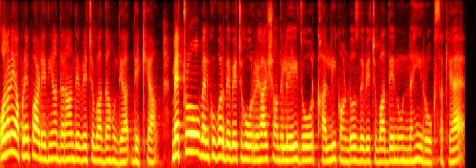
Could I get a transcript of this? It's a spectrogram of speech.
ਉਹਨਾਂ ਨੇ ਆਪਣੇ ਭਾੜੇ ਦੀਆਂ ਦਰਾਂ ਦੇ ਵਿੱਚ ਵਾਧਾ ਹੁੰਦਿਆਂ ਦੇਖਿਆ। ਮੈਟਰੋ ਵੈਨਕੂਵਰ ਦੇ ਵਿੱਚ ਹੋਰ ਰਿਹਾਇਸ਼ਾਂ ਦੇ ਲਈ ਜ਼ੋਰ ਖਾਲੀ ਕੌਂਡੋਜ਼ ਦੇ ਵਿੱਚ ਵਾਧੇ ਨੂੰ ਨਹੀਂ ਰੋਕ ਸਕਿਆ ਹੈ।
